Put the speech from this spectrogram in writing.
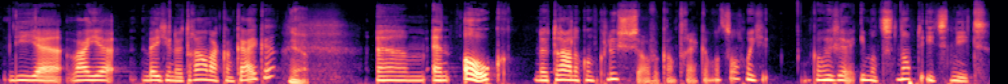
die, eh, waar je een beetje neutraal naar kan kijken. Ja. Ehm, en ook neutrale conclusies over kan trekken. Want soms moet je, kan je zeggen, iemand snapt iets niet.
